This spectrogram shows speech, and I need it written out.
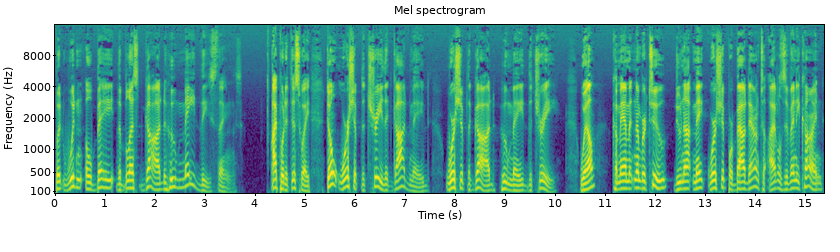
but wouldn't obey the blessed God who made these things. I put it this way don't worship the tree that God made, worship the God who made the tree. Well, commandment number two do not make, worship, or bow down to idols of any kind.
